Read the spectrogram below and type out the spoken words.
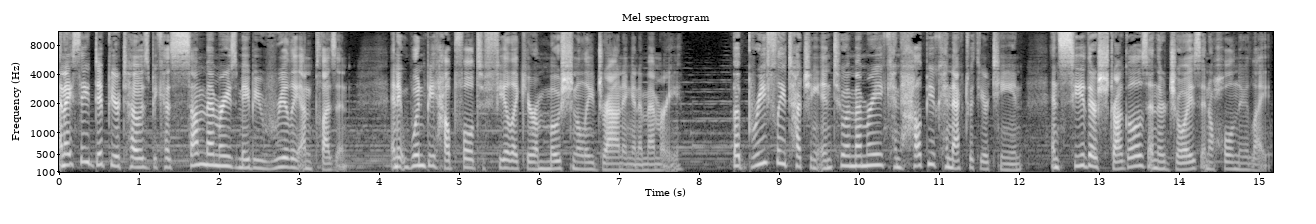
And I say dip your toes because some memories may be really unpleasant, and it wouldn't be helpful to feel like you're emotionally drowning in a memory. But briefly touching into a memory can help you connect with your teen and see their struggles and their joys in a whole new light.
